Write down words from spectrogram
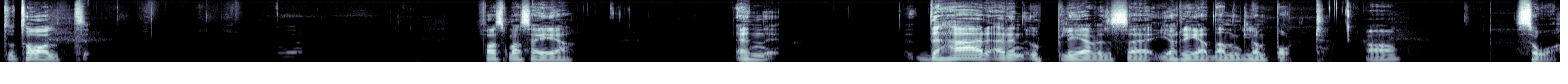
Totalt... Ska man säga? En... Det här är en upplevelse jag redan glömt bort. Ja. Så.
